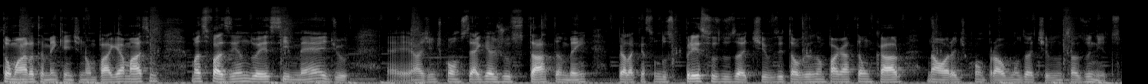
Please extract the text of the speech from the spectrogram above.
Tomara também que a gente não pague a máxima, mas fazendo esse médio, é, a gente consegue ajustar também pela questão dos preços dos ativos e talvez não pagar tão caro na hora de comprar alguns ativos nos Estados Unidos.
